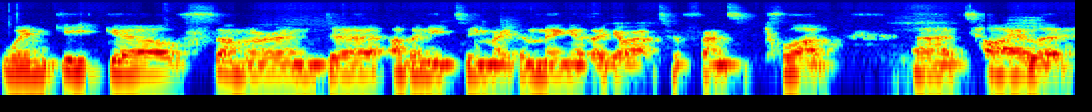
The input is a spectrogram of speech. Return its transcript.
when Geek Girl, Summer, and uh, other new teammate the Minger, they go out to a fancy club uh, Tyler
